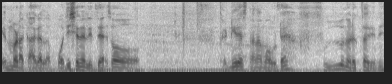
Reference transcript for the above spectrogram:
ಏನು ಮಾಡೋಕ್ಕಾಗಲ್ಲ ಪೊಸಿಷನಲ್ಲಿದ್ದೆ ಸೊ ತಣ್ಣೀರೇ ಸ್ನಾನ ಮಾಡಿಬಿಟ್ಟೆ. ಫುಲ್ಲು ನಡುಗ್ತಾ ಇದ್ದೀನಿ.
